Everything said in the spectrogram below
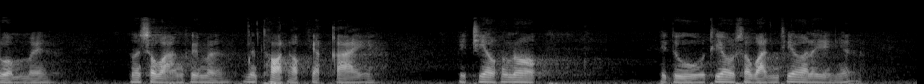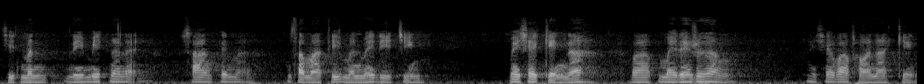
รวมไปมันสว่างขึ้นมา มันถอดออกจากกาย ไปเที่ยวข้างนอก ไปดูเที่ยวสวรรค์เที่ยวอะไรอย่างเงี้ย จิตมันนิมิตนั่นแหละ สร้างขึ้นมา สมาธิมันไม่ดีจริง ไม่ใช่เก่งนะ ว่าไม่ได้เรื่อง ไม่ใช่ว่าภาวนาเก่ง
